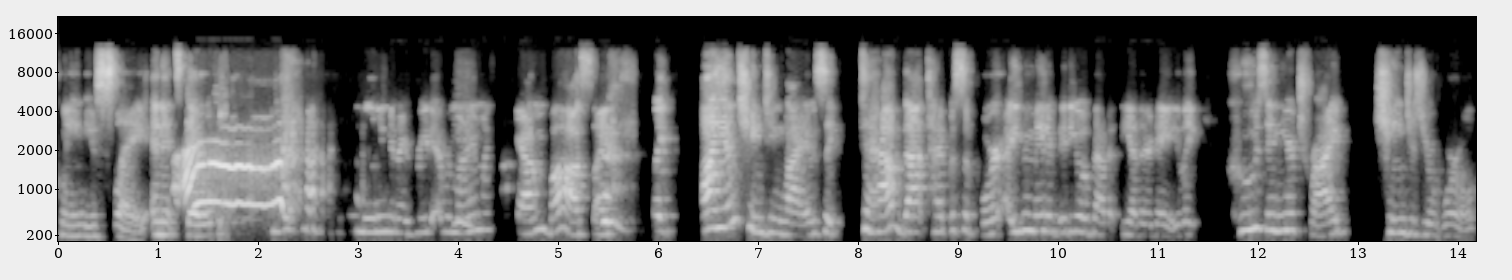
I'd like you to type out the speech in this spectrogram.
Queen, you slay. And it's there ah! morning and I read it every morning. I'm like, yeah, I'm boss. Like like I am changing lives. Like to have that type of support. I even made a video about it the other day. Like who's in your tribe changes your world.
